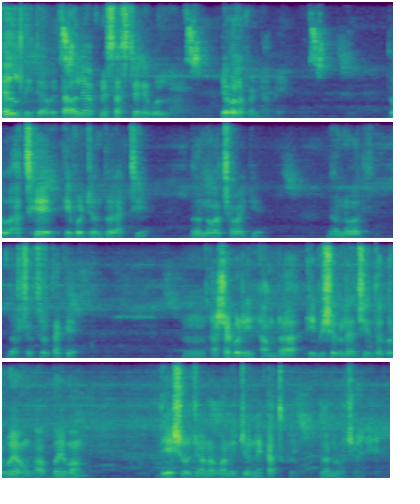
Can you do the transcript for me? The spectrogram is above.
হেলথ দিতে হবে, তাহলে আপনার সাস্টেনেবল ডেভেলপমেন্ট হবে। তো আজকে এ পর্যন্ত রাখছি। ধন্যবাদ সবাইকে। ধন্যবাদ দর্শক শ্রোতাকে। আশা করি আমরা এই বিষয়গুলো চিন্তা করব এবং ভাববো এবং দেশ ও জনগণের জন্য কাজ করব। ধন্যবাদ সবাইকে।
